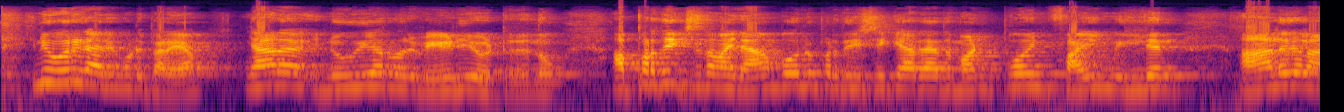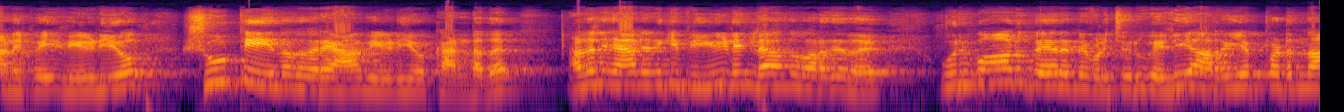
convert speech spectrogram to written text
ഇനി ഒരു കാര്യം കൂടി പറയാം. ഞാൻ ന്യൂ ഇയറിന് ഒരു വീഡിയോ ഇട്ടിരുന്നു. അപ്രതീക്ഷിതമായി ഞാൻ പോലും പ്രതീക്ഷിക്കാതെ അത് വൺ പോയിന്റ് ഫൈവ് മില്യൺ ആളുകളാണ് ഇപ്പോൾ ഈ വീഡിയോ ഷൂട്ട് ചെയ്യുന്നത് വരെ ആ വീഡിയോ കണ്ടത്. അതിൽ ഞാൻ എനിക്ക് വീടില്ല എന്ന് പറഞ്ഞത് ഒരുപാട് എന്നെ വിളിച്ചു. ഒരു വലിയ അറിയപ്പെടുന്ന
